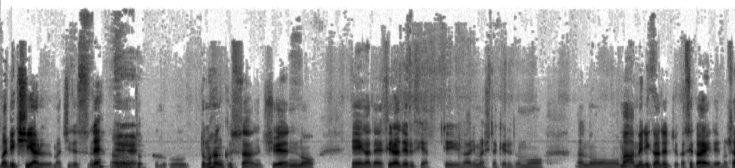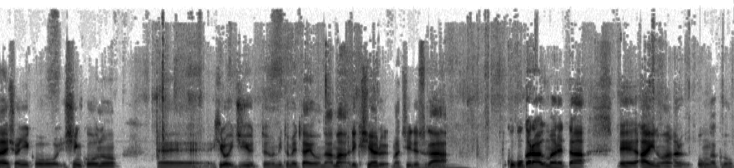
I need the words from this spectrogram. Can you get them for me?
まあ、歴史ある街ですね。あの、えー、トム・ハンクスさん主演の映画で「フィラデルフィア」っていうのがありましたけれどもあの、まあ、アメリカでというか世界でも最初にこう信仰の、えー、広い自由っていうのを認めたような、まあ、歴史ある街ですが、ここから生まれた、えー、愛のある音楽を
